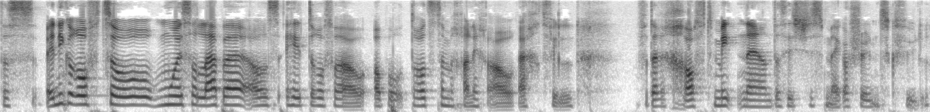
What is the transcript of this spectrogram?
das weniger oft so muss erleben als hetero Frau, aber trotzdem kann ich auch recht viel von dieser Kraft mitnehmen und das ist ein mega schönes Gefühl.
